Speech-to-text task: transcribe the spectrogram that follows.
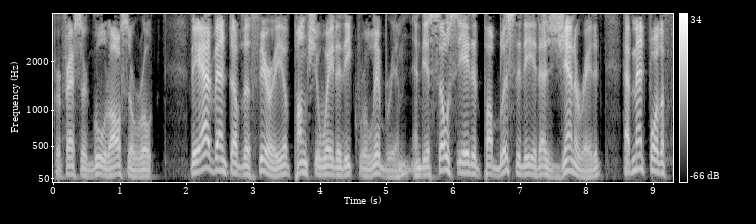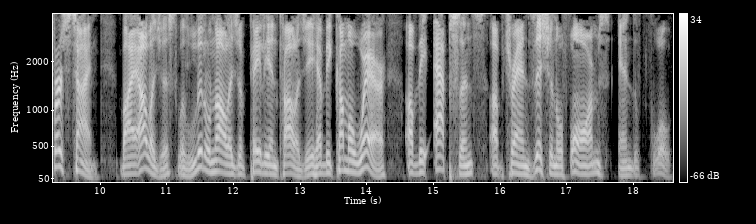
Professor Gould also wrote The advent of the theory of punctuated equilibrium and the associated publicity it has generated have meant for the first time biologists with little knowledge of paleontology have become aware of the absence of transitional forms. End of quote.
